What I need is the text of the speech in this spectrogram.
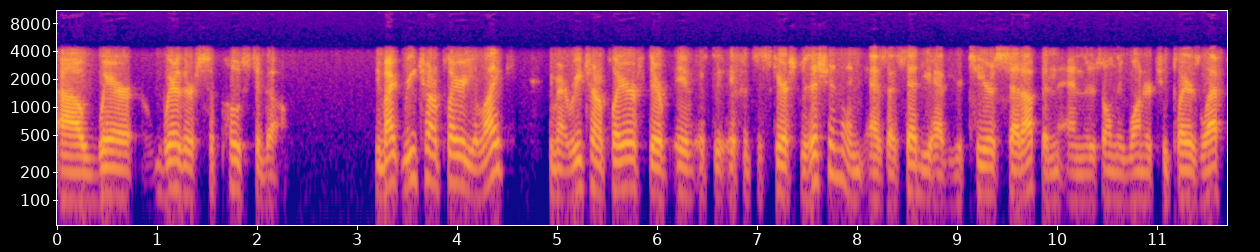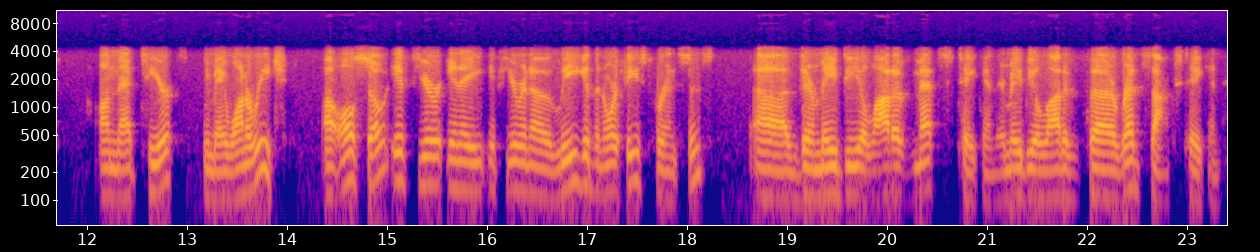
uh, where where they're supposed to go. You might reach on a player you like. You might reach on a player if they're if if, it's a scarce position, and as I said, you have your tiers set up, and and there's only one or two players left on that tier, you may want to reach. Uh, also, if you're in a if you're in a league in the Northeast, for instance, uh, there may be a lot of Mets taken. There may be a lot of uh, Red Sox taken,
